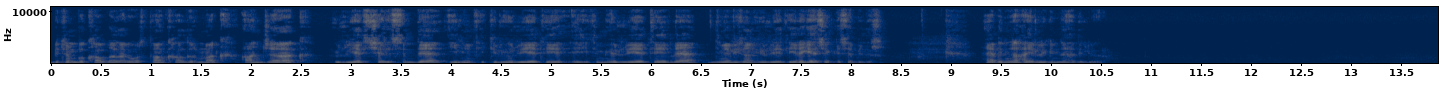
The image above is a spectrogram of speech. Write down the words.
Bütün bu kavgaları ortadan kaldırmak ancak hürriyet içerisinde ilim fikir hürriyeti, eğitim hürriyeti ve din ve vicdan hürriyetiyle gerçekleşebilir. Hepinize hayırlı günler diliyorum.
